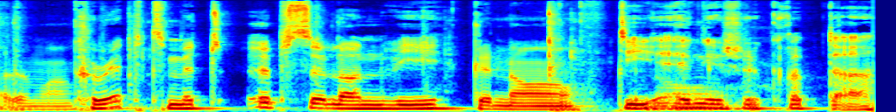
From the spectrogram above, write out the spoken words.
Warte mal. Crypt mit Y wie genau, die genau. englische Krypta.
